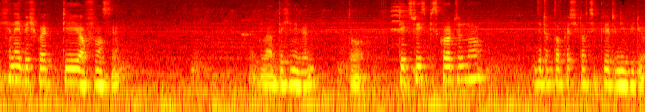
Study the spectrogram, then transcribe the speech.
এখানে বেশ কয়েকটি অপশন আছে। এগুলো দেখে নেবেন। তো টেক্সট টু স্পিচ করার জন্য যেটার দরকার সেটা হচ্ছে create new video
